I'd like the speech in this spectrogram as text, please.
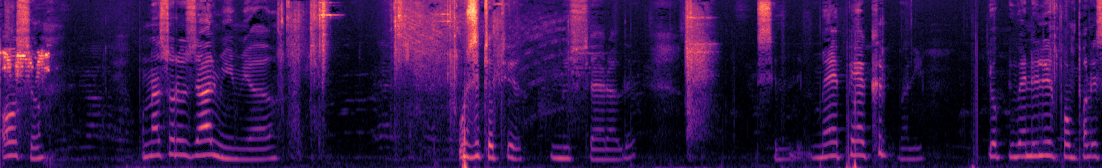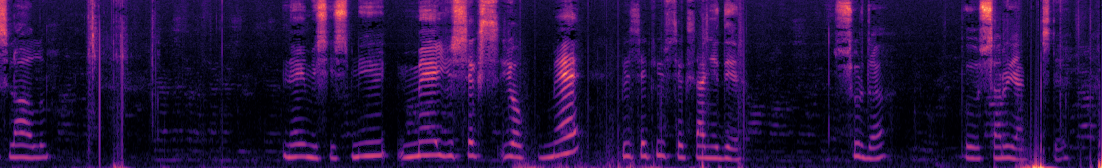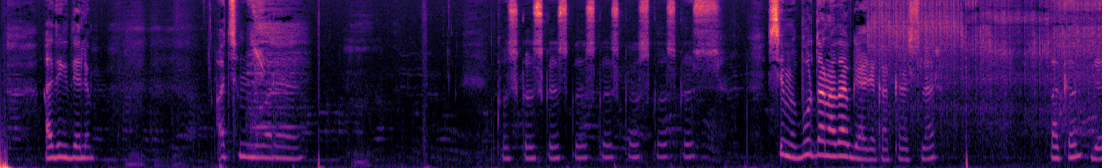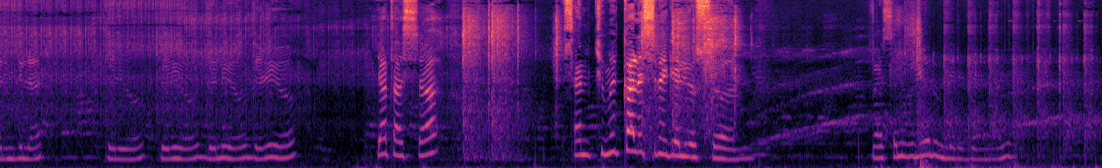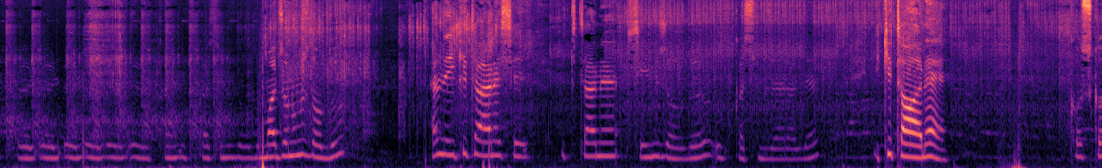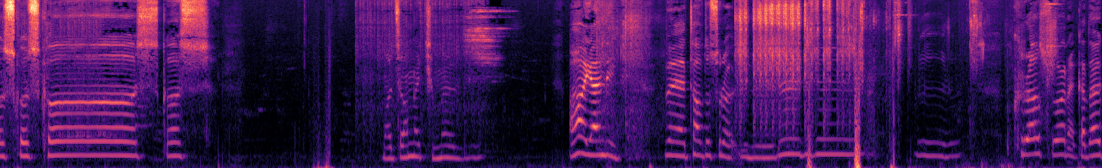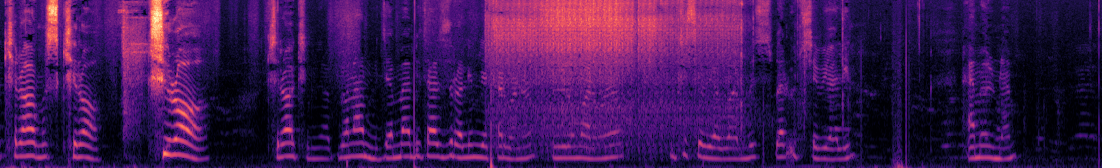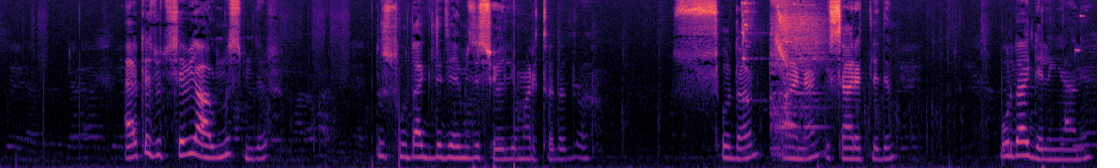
Olsun. Bundan sonra özel miyim ya? Uzi kötüymüş herhalde. Şimdi MP40 mı alayım? Yok güvenilir pompalı silah aldım. Neymiş ismi? M180 yok M 1887. Şurada. Bu sarı yer işte. Hadi gidelim. Açın duvarı. Koş koş koş koş koş koş koş koş. Şimdi buradan adam gelecek arkadaşlar. Bakın göründüler. Geliyor, geliyor, geliyor, geliyor. Yat aşağı. Sen kimin kalesine geliyorsun? Ben seni biliyorum geleceğini. Öl öl öl öl öl öl. Tam ufkasımız oldu. Maconumuz da oldu. Hem de iki tane şey iki tane şeyimiz oldu. Ufkasımız herhalde. İki tane. Koş koş koş koş koş. Macanla kimi öldü? Aha yendik. Ve tam da sonra Kral şu ana kadar kiramız kira. Kira. Kira kim ya? Ben almayacağım. Ben bir tane zır alayım yeter bana. Buyurun var mı? İki seviye varmış. Ben üç seviye alayım. Hem ölmem. Herkes üç seviye almış mıdır? Dur şuradan gideceğimizi söyleyeyim haritada da. Şuradan aynen işaretledim. Buradan gelin yani.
